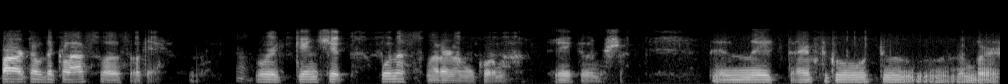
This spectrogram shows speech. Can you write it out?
part of the class was, okay, we kinchit punah smaranam kurma. Ekanimisha. Then it, I have to go to number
